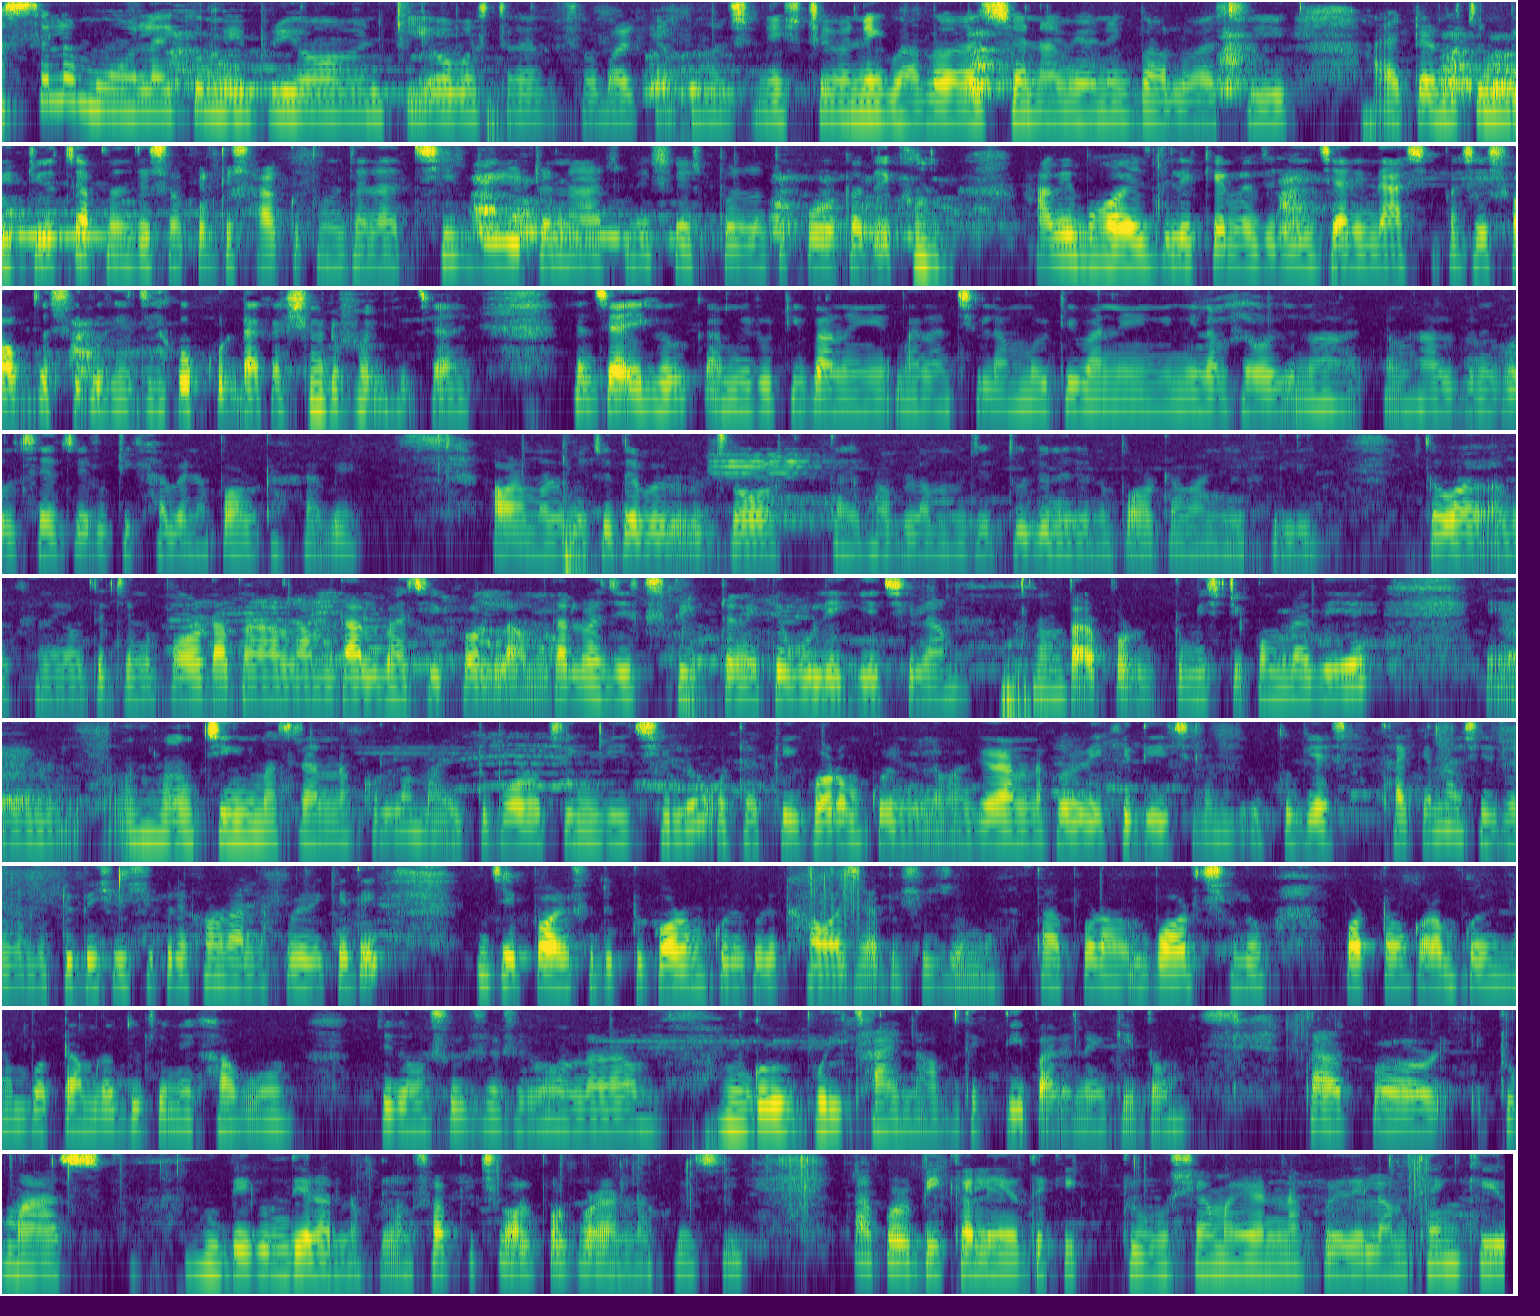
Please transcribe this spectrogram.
আসসালামু আলাইকুম এভরিওয়ান, কী অবস্থা? সবার কেমন আছেন নিশ্চয়ই অনেক ভালো আছেন, আমি অনেক ভালো আছি। আর একটা নতুন ভিডিওতে আপনাদের সকলকে স্বাগতম জানাচ্ছি। ভিডিওটা না আসলে শেষ পর্যন্ত পুরোটা দেখুন। আমি ভয়েস দিলে কেন জানি জানি না, আশেপাশে শব্দ শুরু হয়ে যায়, কুকুর ডাকা শুরু হয়ে যায়। যাই হোক, আমি রুটি বানিয়ে বানাচ্ছিলাম। রুটি বানিয়ে নিলাম সবার জন্য। আমার হাজব্যান্ড বলছে যে, রুটি খাবে না, পরোটা খাবে। আবার আমার মেচু দেবের জ্বর, তাই ভাবলাম যে, দুজনের জন্য পরোটা বানিয়ে ফেলি। তো আমি ওদের জন্য পরোটা বানালাম, ডাল ভাজি করলাম। ডাল ভাজির স্ক্রিপ্টটা নিতে ভুলে গিয়েছিলাম। তারপর একটু মিষ্টি কুমড়া দিয়ে চিংড়ি মাছ রান্না করলাম। আর একটু বড় চিংড়ি ছিল, ওটাকে গরম করে নিলাম। আগে রান্না করে রেখে দিয়েছিলাম, যেহেতু গ্যাস থাকে না সেই জন্য আমি একটু বেশি বেশি করে এখন রান্না করে রেখে দিই। যে পরে শুধু একটু গরম করে করে খাওয়া যাবে সেই জন্য তারপর বর ছিল, বরটাও গরম করে নিলাম। বরটা আমরা দুজনে খাব। যে তোমার শ্বশুর শাশুড়ি ওনারা গরুর ভুড়ি খায় না, দেখতেই পারে না একদম। তারপর একটু মাছ, বেগুন দিয়ে রান্না করলাম। সব কিছু অল্প অল্প রান্না করেছি। তারপর বিকালে ওদেরকে একটু শ্যামাই রান্না করে দিলাম। Thank you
